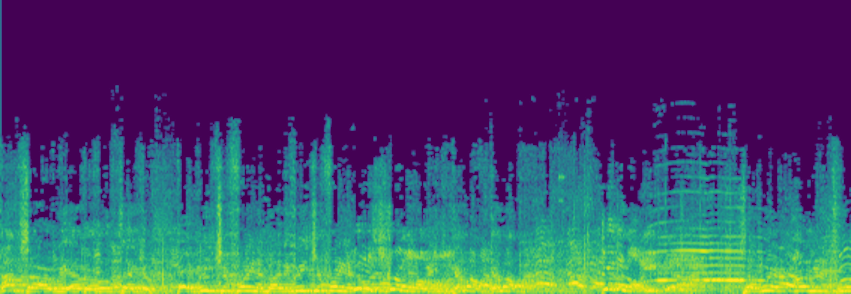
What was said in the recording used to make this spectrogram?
I'm sorry we have a little technical. Hey, beat your friend, buddy. Beat your friend. Don't let your friend strong. Come on, come on. Give it all you got. So we're under 22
